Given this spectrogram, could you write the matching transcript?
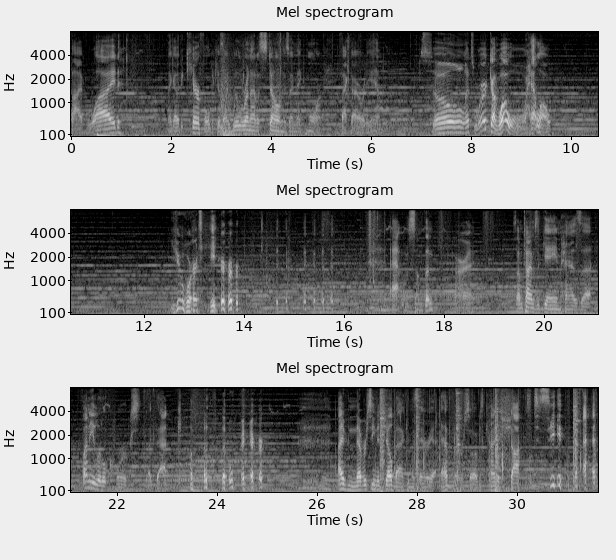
Five wide. I gotta be careful because I will run out of stone as I make more. In fact, I already am. So, let's work on... Whoa, hello. You weren't here. that was something. Alright. Sometimes the game has uh, funny little quirks like that come out of nowhere. I've never seen a shaleback in this area, ever, so I was kind of shocked to see that.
